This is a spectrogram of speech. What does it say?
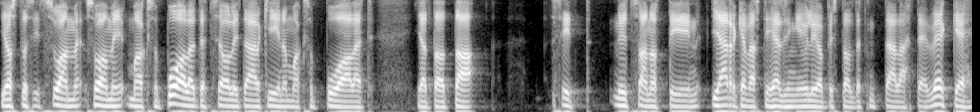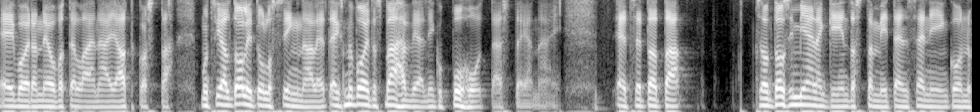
josta sitten Suomi, Suomi maksoi puolet, että se oli täällä Kiina maksoi puolet. Ja tota, sitten nyt sanottiin järkevästi Helsingin yliopistolta, että nyt tämä lähtee veke, ei voida neuvotella enää jatkosta. Mutta sieltä oli tullut signaali, että eikö me voitaisiin vähän vielä niinku puhua tästä ja näin. Et se, tota, se on tosi mielenkiintoista, miten se niin kuin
